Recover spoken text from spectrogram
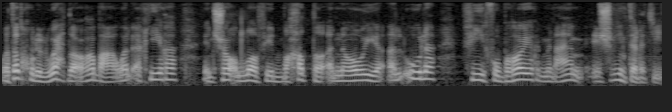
وتدخل الوحدة الرابعة والأخيرة إن شاء الله في المحطة النووية الأولى في فبراير من عام 2030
